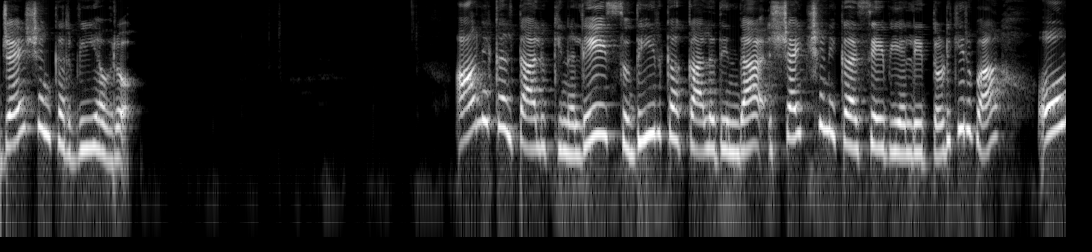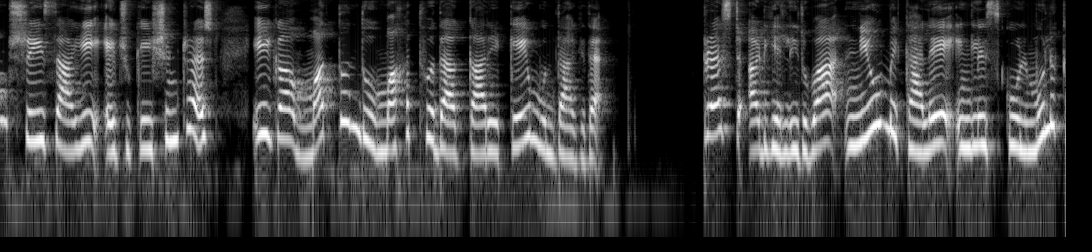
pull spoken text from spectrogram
ಜಯಶಂಕರ್ ವಿ ಅವರು. ಆನೇಕಲ್ ತಾಲೂಕಿನಲ್ಲಿ ಸುದೀರ್ಘ ಕಾಲದಿಂದ ಶೈಕ್ಷಣಿಕ ಸೇವೆಯಲ್ಲಿ ತೊಡಗಿರುವ ಓಂ ಶ್ರೀ ಸಾಯಿ ಎಜುಕೇಷನ್ ಟ್ರಸ್ಟ್ ಈಗ ಮತ್ತೊಂದು ಮಹತ್ವದ ಕಾರ್ಯಕ್ಕೆ ಮುಂದಾಗಿದೆ. ಟ್ರಸ್ಟ್ ಅಡಿಯಲ್ಲಿರುವ ನ್ಯೂ ಮೆಕಾಲೆ ಇಂಗ್ಲಿಷ್ ಸ್ಕೂಲ್ ಮೂಲಕ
